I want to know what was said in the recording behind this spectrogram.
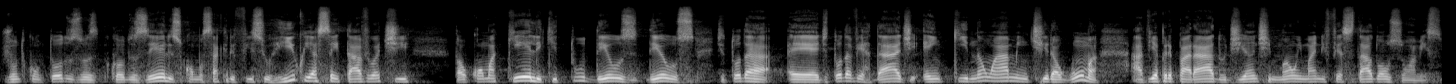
junto com todos, os, todos eles, como sacrifício rico e aceitável a ti, tal como aquele que tu, Deus, Deus de toda, é, de toda verdade, em que não há mentira alguma, havia preparado de antemão e manifestado aos homens.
